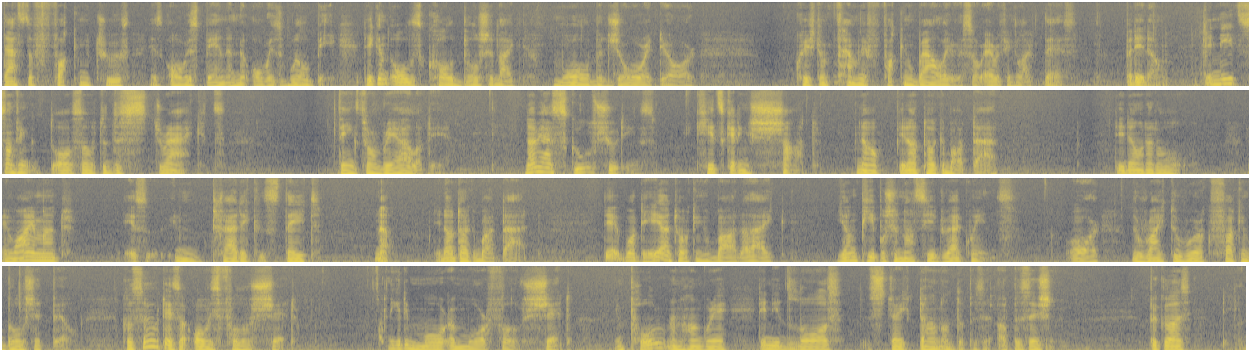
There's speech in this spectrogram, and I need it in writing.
That's the fucking truth. It's always been and it always will be. They can always call bullshit like moral majority or Christian family fucking values or everything like this. But they don't. They need something also to distract things from reality. Now we have school shootings, kids getting shot. No, they don't talk about that. They don't at all. Environment is in tragic state. No, they don't talk about that. They, what they are talking about are like young people should not see drag queens or the right to work fucking bullshit bill. Conservatives are always full of shit. They're getting more and more full of shit. In Poland and Hungary, they need laws to strike down on the opposition because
